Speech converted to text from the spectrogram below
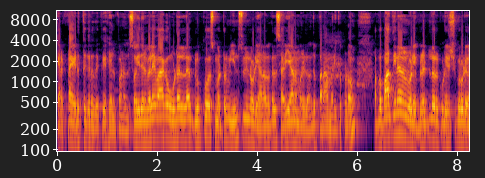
கரெக்டாக எடுத்துக்கிறதுக்கு ஹெல்ப் பண்ணுது. ஸோ இதன் விளைவாக உடலில் குளுக்கோஸ் மற்றும் இன்சுலினுடைய அளவுகள் சரி சரியான முறையில் வந்து பராமரிக்கப்படும். அப்போ பார்த்தீங்கன்னா நம்மளுடைய பிளட்டில் இருக்கக்கூடிய சுகருடைய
